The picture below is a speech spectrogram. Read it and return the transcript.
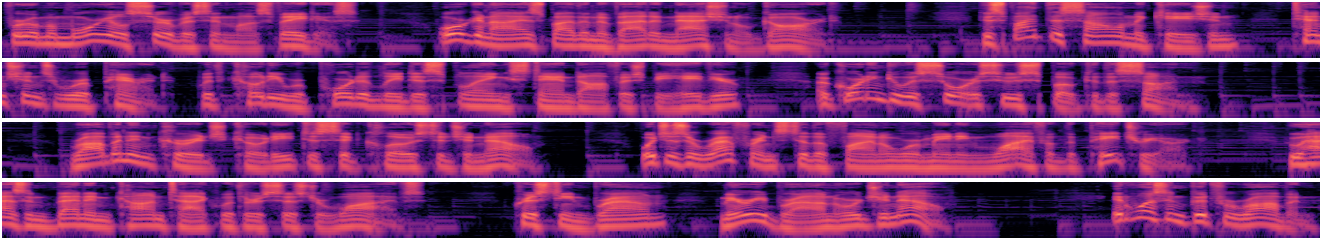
for a memorial service in Las Vegas, organized by the Nevada National Guard. Despite the solemn occasion, tensions were apparent, with Kody reportedly displaying standoffish behavior, according to a source who spoke to The Sun. Robyn encouraged Kody to sit close to Janelle, which is a reference to the final remaining wife of the patriarch, who hasn't been in contact with her sister wives, Christine Brown, Meri Brown, or Janelle. It wasn't good for Robyn,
